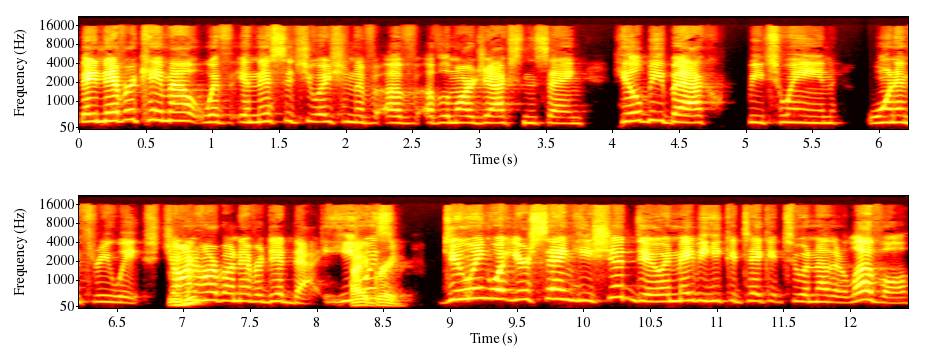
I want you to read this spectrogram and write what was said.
They never came out with in this situation of of, of Lamar Jackson saying he'll be back between one and three weeks. John mm-hmm. Harbaugh never did that. He I was agree. doing what you're saying he should do, and maybe he could take it to another level.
